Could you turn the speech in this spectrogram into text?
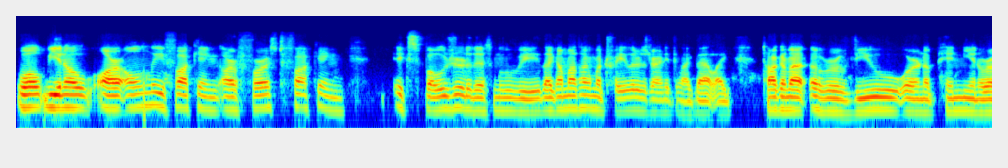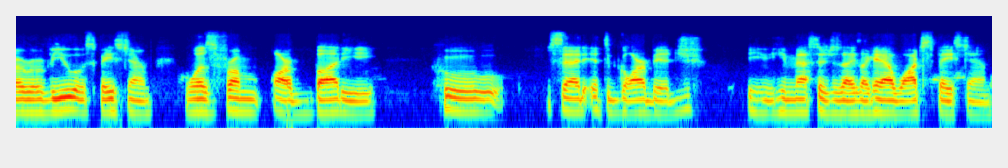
well, you know, our only fucking, our first fucking exposure to this movie, like, I'm not talking about trailers or anything like that, like, talking about a review or an opinion or a review of Space Jam was from our buddy who said it's garbage. He, he messaged us, he's like, hey, I watched Space Jam.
